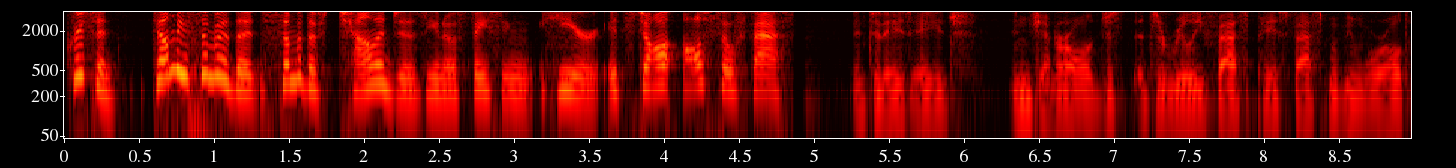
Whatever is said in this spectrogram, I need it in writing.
Kristen, tell me some of the some of the challenges you know facing here. It's al- also fast. in today's age in general. Just it's a really fast paced, fast moving world.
